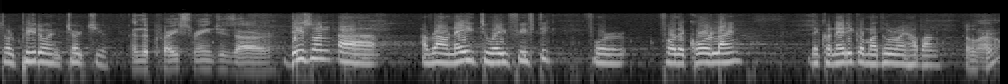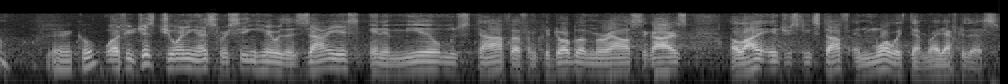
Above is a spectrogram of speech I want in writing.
Torpedo, and Churchill. And the price ranges are This one uh, around 8 to 850 for for the core line, the Connecticut Maduro and Habano. Okay. Very cool. Well, if you're just joining us, we're sitting here with Azarias and Emil Mustafa from Cordova Morales Cigars. A lot of interesting stuff and more with them right after this.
